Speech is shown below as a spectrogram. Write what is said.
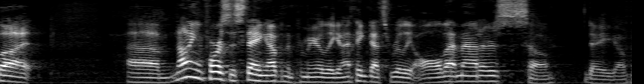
but um, Nottingham Forest is staying up in the Premier League, and I think that's really all that matters. So there you go.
